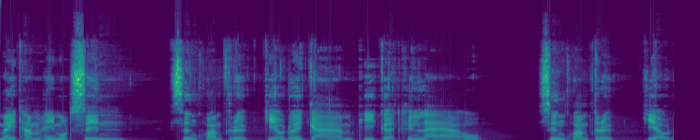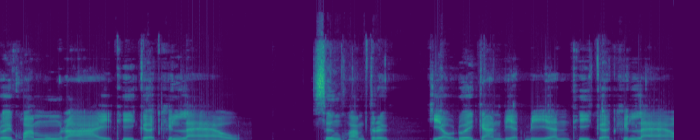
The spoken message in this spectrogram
ไม่ทำให้หมดสิ้น ซึ่งความตรึกเกี่ยวด้วยกามที่เกิดขึ้นแล้ว ซึ่งความตรึกเกี่ยวด้วยความมุ่งร้ายที่เกิดขึ้นแล้ว ซึ่งความตรึกเกี่ยวด้วยการเบียดเบียนที่เกิดขึ้นแล้ว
